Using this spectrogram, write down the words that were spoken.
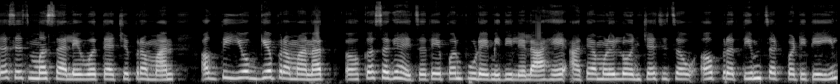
तसेच मसाले व त्याचे प्रमाण अगदी योग्य प्रमाणात कसं घ्यायचं ते पण पुढे मी दिलेलं आहे. त्यामुळे लोणच्याची चव अप्रतिम चटपटीत येईल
